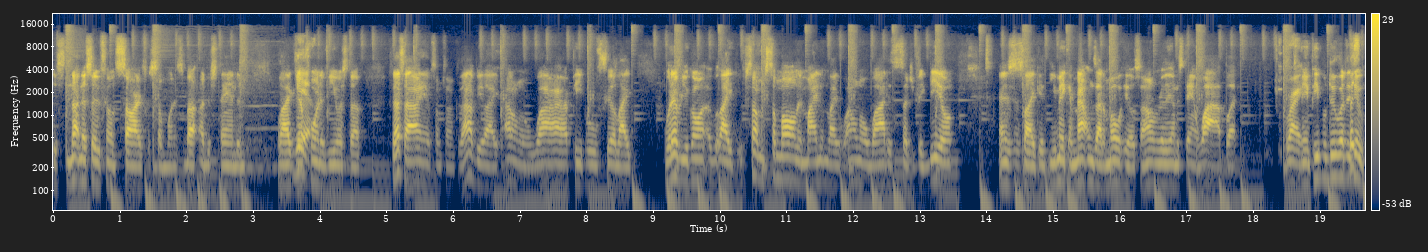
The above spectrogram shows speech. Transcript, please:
It's not necessarily feeling sorry for someone. It's about understanding, like their Yeah. point of view and stuff. That's how I am sometimes. Cause I'll be like, I don't know why people feel like whatever you're going, like something small and minor. Like well, I don't know why this is such a big deal, and it's just like you're making mountains out of molehills. So I don't really understand why, but I right mean, people do what they But- do.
